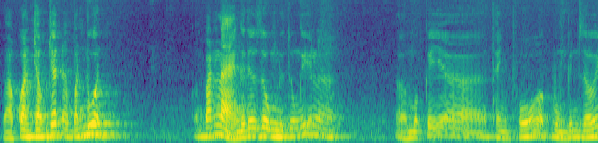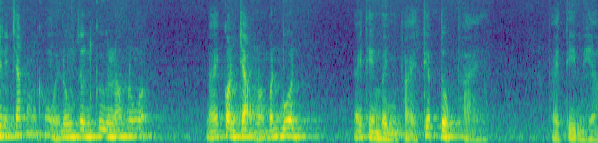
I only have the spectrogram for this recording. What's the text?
và quan trọng nhất là bán buôn. Còn bán lẻ người tiêu dùng thì tôi nghĩ là ở một cái ờ, thành phố ở vùng biên giới thì chắc cũng không phải đông dân cư lắm đúng không ạ? Đấy quan trọng là bán buôn. Đấy thì mình phải tiếp tục phải phải tìm hiểu.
